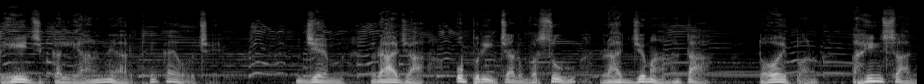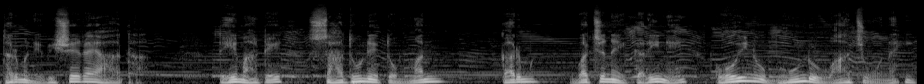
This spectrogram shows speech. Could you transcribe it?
તે જ કલ્યાણને અર્થે કયો છે. જેમ રાજા ઉપરી ચર વસુ રાજ્યમાં હતા, તોય પણ અહિંસા ધર્મને વિશે રહ્યા હતા. તે માટે સાધુને તો મન, કર્મ, વચને કરીને કોઈનું ભૂંડું વાંચવું નહીં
